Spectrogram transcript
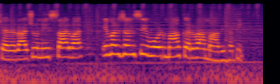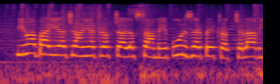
જ્યારે રાજુની સારવાર ઇમરજન્સી વોર્ડમાં કરવામાં આવી હતી. ભીમાભાઈએ અજાણ્યા ટ્રક ચાલક સામે પૂર ઝડપે ટ્રક ચલાવી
